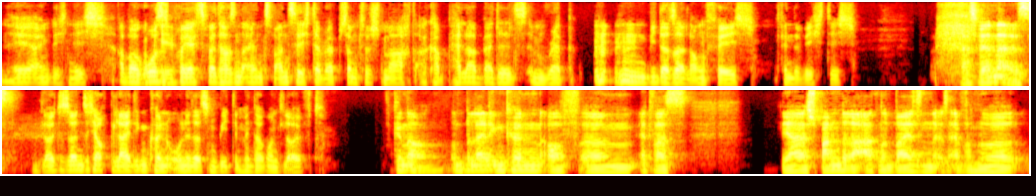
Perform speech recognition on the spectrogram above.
Nee, eigentlich nicht. Aber großes okay. Projekt 2021, der Rap am Tisch macht, A Cappella Battles im Rap wieder salonfähig, finde wichtig. Das wäre nice. Die Leute sollen sich auch beleidigen können, ohne dass ein Beat im Hintergrund läuft. Genau. Und beleidigen können auf ähm, etwas ja, spannendere Arten und Weisen als einfach nur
